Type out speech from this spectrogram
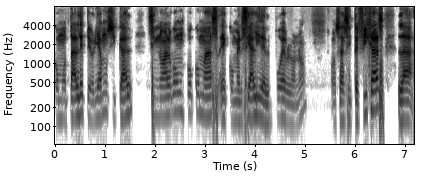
como tal de teoría musical, sino algo un poco más eh, comercial y del pueblo, ¿no? O sea, si te fijas, la,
